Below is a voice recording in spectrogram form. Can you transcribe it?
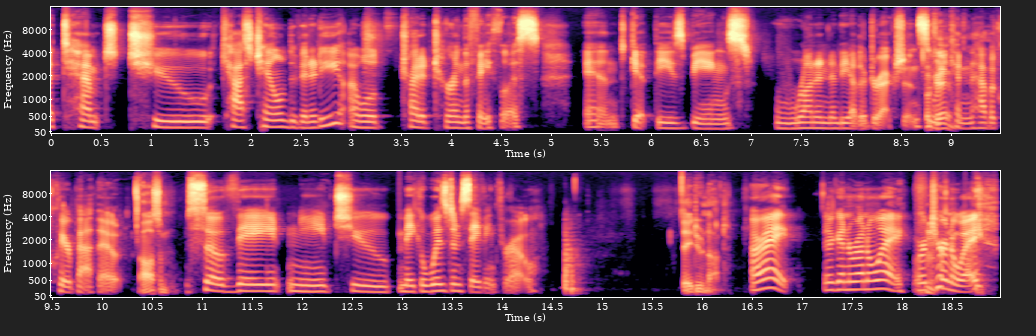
attempt to cast Channel Divinity. I will try to turn the faithless and get these beings running in the other direction so Okay. we can have a clear path out. Awesome. So they need to make a wisdom saving throw. They do not. All right. They're going to run away or turn away.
